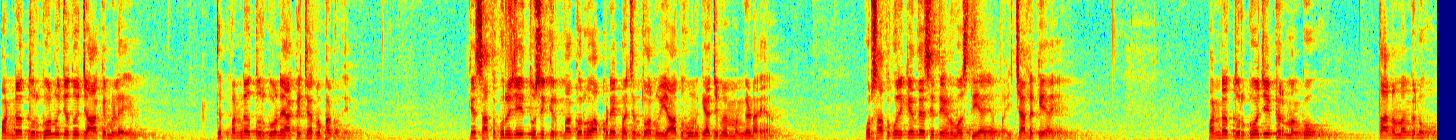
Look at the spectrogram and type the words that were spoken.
ਪੰਡਤ ਦੁਰਗੋ ਨੂੰ ਜਦੋਂ ਜਾ ਕੇ ਮਿਲੇ, ਤੇ ਪੰਡਤ ਦੁਰਗੋ ਨੇ ਆ ਕੇ ਚਰਨ ਫੜਦੇ ਕਿ ਸਤਿਗੁਰੂ ਜੀ, ਤੁਸੀਂ ਕਿਰਪਾ ਕਰੋ, ਆਪਣੇ ਬਚਨ ਤੁਹਾਨੂੰ ਯਾਦ ਹੋਣਗੇ, ਅੱਜ ਮੈਂ ਮੰਗਣ ਆਇਆ। ਔਰ ਸਤਿਗੁਰੂ ਜੀ ਕਹਿੰਦੇ ਅਸੀਂ ਦੇਣ ਵਾਸਤੇ ਆਏ ਆ ਭਾਈ, ਚੱਲ ਕੇ ਆਏ ਆ ਪੰਡਤ ਦੁਰਗੋ ਜੀ ਫਿਰ ਮੰਗੋ, ਧਨ ਮੰਗ ਲਓ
